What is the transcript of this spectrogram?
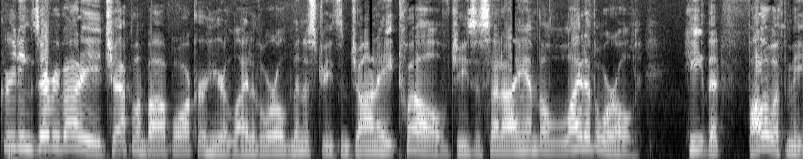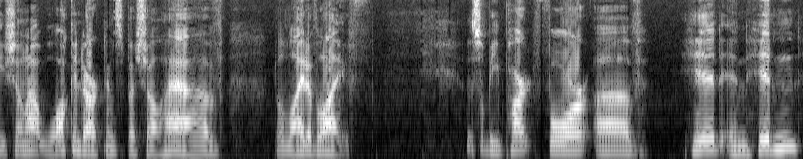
Greetings, everybody. Chaplain Bob Walker here, Light of the World Ministries. In John 8 12, Jesus said, I am the light of the world. He that followeth me shall not walk in darkness, but shall have the light of life. This will be part four of Hid and Hidden.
